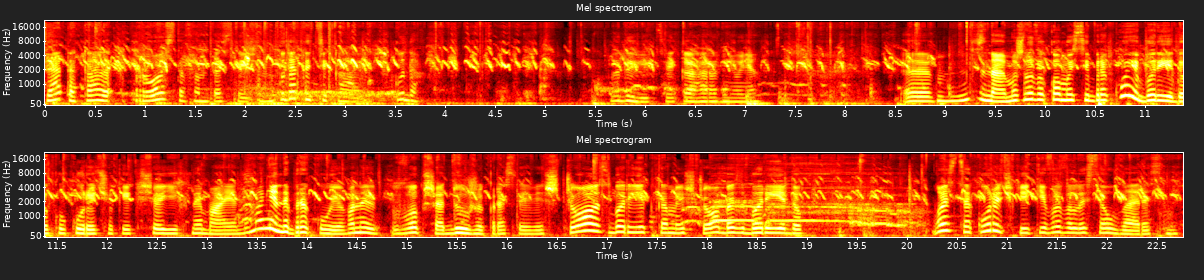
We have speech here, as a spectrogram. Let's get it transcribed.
це така просто фантастична. Ну, Куди ти тікаєш? Куди? Подивіться, яка гарнюня. Е, не знаю, можливо, комусь і бракує борідок у курочок, якщо їх немає. Ну, мені не бракує. Вони взагалі дуже красиві. Що з борідками, що без борідок. Ось це курочки, які вивелися у вересні.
